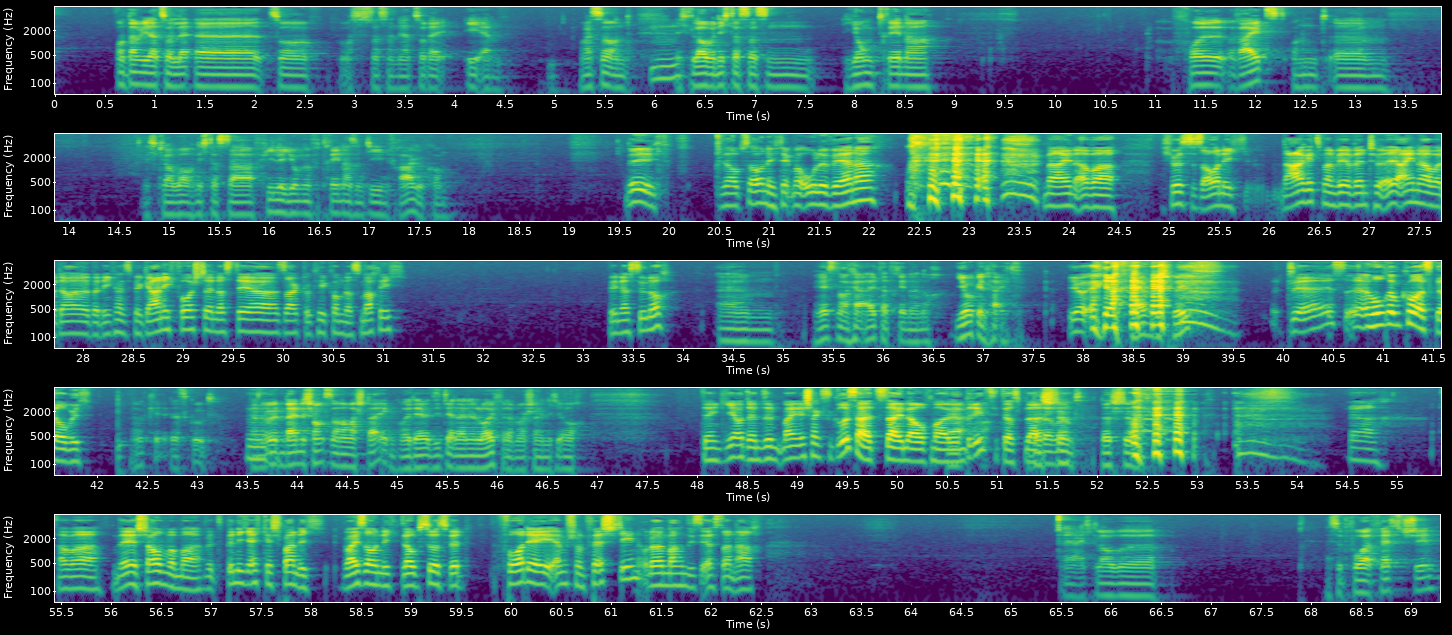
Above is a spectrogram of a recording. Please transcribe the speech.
und dann wieder zur, äh, zur was ist das denn ja, zur der EM. Weißt du, und mhm. ich glaube nicht, dass das ein Jungtrainer voll reizt und ähm, ich glaube auch nicht, dass da viele junge Trainer sind, die in Frage kommen. Nee, ich glaube es auch nicht. Ich denke mal Ole Werner. Nein, aber ich wüsste es auch nicht. Nagelsmann wäre eventuell einer, aber da, bei dem kann ich mir gar nicht vorstellen, dass der sagt, okay, komm, das mache ich. Wen hast du noch? Ähm, wer ist noch Herr alter Trainer noch? Jogeleit. Jo, ja. Ist der im Gespräch? Der ist äh, hoch im Kurs, glaube ich. Okay, das ist gut. Dann ja. würden deine Chancen auch nochmal steigen, weil der sieht ja deine Läufe dann wahrscheinlich auch. Denke ich auch, dann sind meine Chancen größer als deine auch mal. Ja, dann dreht sich das Blatt. Das stimmt, das stimmt. ja, aber nee, schauen wir mal. Jetzt bin ich echt gespannt. Ich weiß auch nicht, glaubst du, es wird vor der EM schon feststehen oder machen sie es erst danach? Ja, ich glaube, es wird vorher feststehen.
